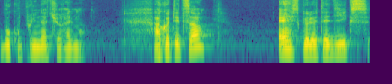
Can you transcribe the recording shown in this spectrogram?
beaucoup plus naturellement. À côté de ça, est-ce que le TEDx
